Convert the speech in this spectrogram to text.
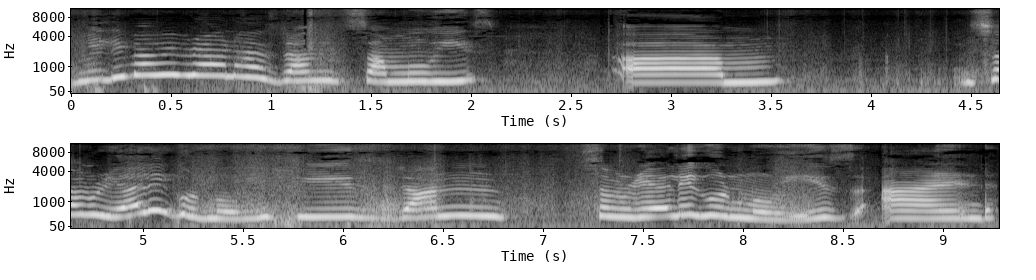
Millie Bobby Brown has done some movies, um, some really good movies. She's done some really good movies, and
